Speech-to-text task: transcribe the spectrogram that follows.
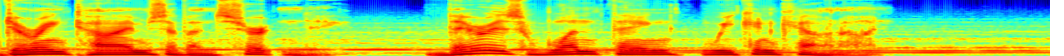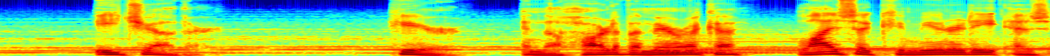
During times of uncertainty, there is one thing we can count on each other. Here, in the heart of America, lies a community as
